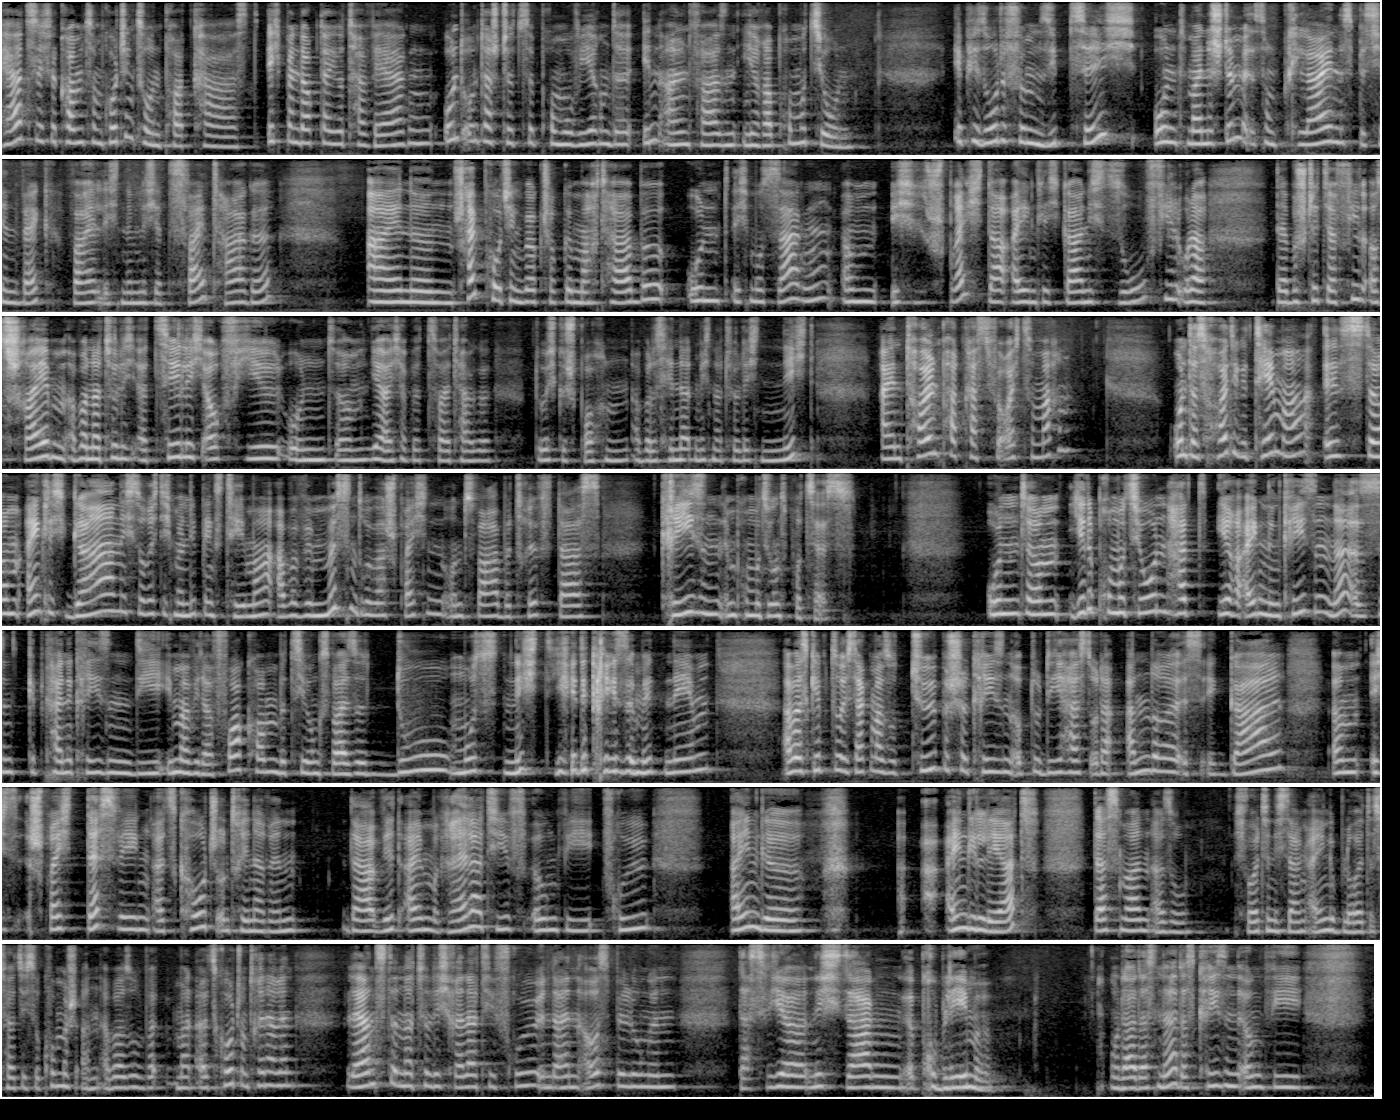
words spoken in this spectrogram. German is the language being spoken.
Herzlich willkommen zum Coaching Zone Podcast. Ich bin Dr. Jutta Wergen und unterstütze Promovierende in allen Phasen ihrer Promotion. Episode 75 und meine Stimme ist so ein kleines bisschen weg, weil ich nämlich jetzt zwei Tage einen Schreibcoaching-Workshop gemacht habe und ich muss sagen, ähm, ich spreche da eigentlich gar nicht so viel oder der besteht ja viel aus Schreiben, aber natürlich erzähle ich auch viel und ähm, ja, ich habe jetzt zwei Tage durchgesprochen, aber das hindert mich natürlich nicht, einen tollen Podcast für euch zu machen. Und das heutige Thema ist ähm, eigentlich gar nicht so richtig mein Lieblingsthema, aber wir müssen drüber sprechen und zwar betrifft das Krisen im Promotionsprozess. Und ähm, jede Promotion hat ihre eigenen Krisen. Ne? Also es sind, gibt keine Krisen, die immer wieder vorkommen, beziehungsweise du musst nicht jede Krise mitnehmen. Aber es gibt so, ich sag mal, so typische Krisen, ob du die hast oder andere, ist egal. Ähm, ich spreche deswegen als Coach und Trainerin, da wird einem relativ irgendwie früh einge, eingelehrt, dass man, also ich wollte nicht sagen eingebläut, das hört sich so komisch an, aber so man als Coach und Trainerin lernst du natürlich relativ früh in deinen Ausbildungen, dass wir nicht sagen äh, Probleme oder dass ne, dass Krisen irgendwie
